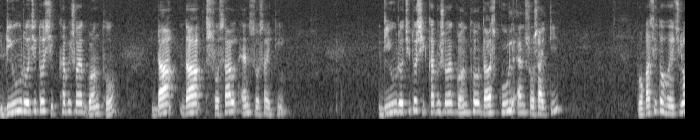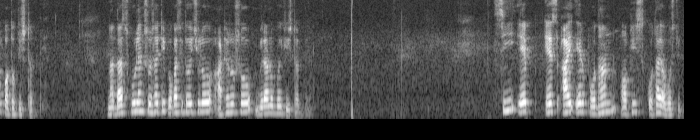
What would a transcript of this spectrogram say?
ডিউ রচিত শিক্ষা বিষয়ক গ্রন্থ ডা the social and society Dewey রচিত শিক্ষা বিষয়ক গ্রন্থ দ্য স্কুল অ্যান্ড সোসাইটি প্রকাশিত হয়েছিল কত খ্রিস্টাব্দে? না, দ্য স্কুল অ্যান্ড সোসাইটি প্রকাশিত হয়েছিল আঠেরোশো বিরানব্বই খ্রিস্টাব্দে। সিএফএসআই এর প্রধান অফিস কোথায় অবস্থিত?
